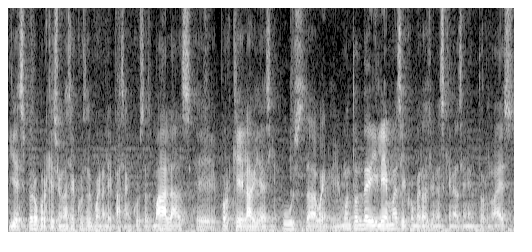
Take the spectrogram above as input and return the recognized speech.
Y es, pero ¿por qué si uno hace cosas buenas le pasan cosas malas? Eh, ¿Por qué la vida es injusta? Bueno, y un montón de dilemas y conversaciones que nacen en torno a esto.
